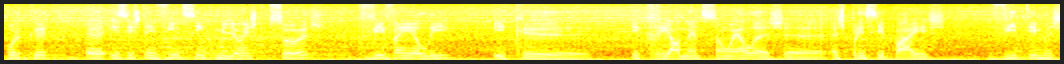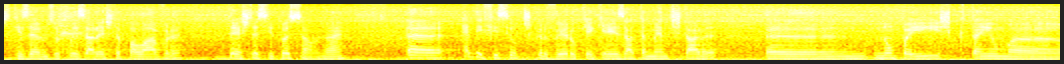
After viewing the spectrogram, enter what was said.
porque uh, existem 25 milhões de pessoas que vivem ali e que, e que realmente são elas uh, as principais vítimas, se quisermos utilizar esta palavra, desta situação, não é? É difícil descrever o que é que é exatamente estar num país que tem uma,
